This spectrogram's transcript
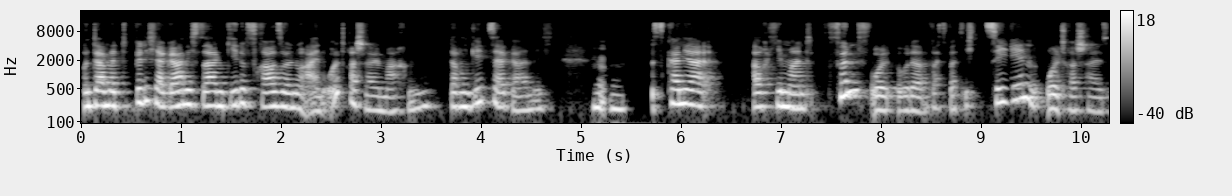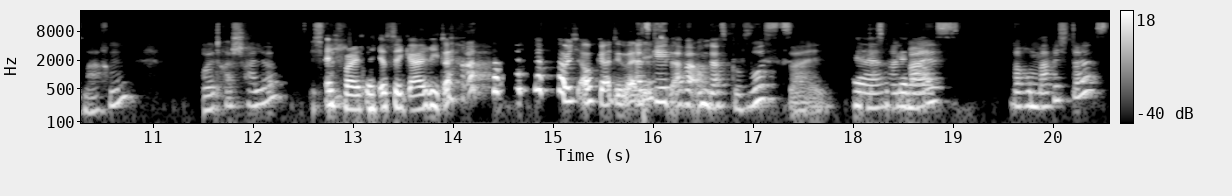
Und damit will ich ja gar nicht sagen, jede Frau soll nur einen Ultraschall machen. Darum geht es ja gar nicht. Mhm. Es kann ja auch jemand fünf oder was weiß ich, zehn Ultraschalls machen. Ultraschalle. Ich, ich weiß nicht, ist egal, Rita. Habe ich auch gerade überlegt. Es geht aber um das Bewusstsein, ja, dass man genau. weiß, warum mache ich das?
